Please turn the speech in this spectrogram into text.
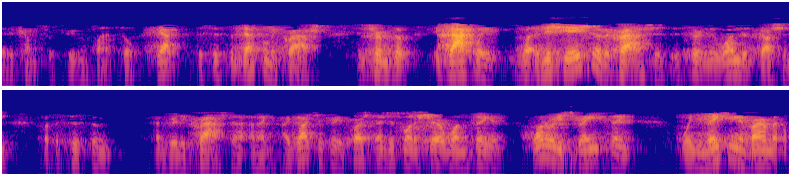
that had come through treatment plant. So, yeah, the system definitely crashed. In terms of exactly what initiation of the crash is, is certainly one discussion, but the system had really crashed. And I, I got you for your question. I just want to share one thing. It's one really strange thing. When you're making environmental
